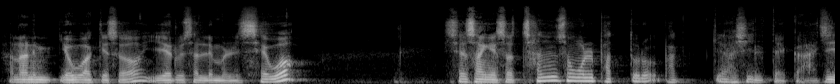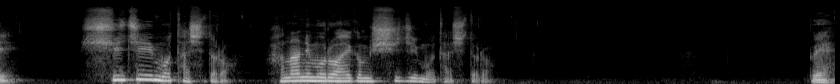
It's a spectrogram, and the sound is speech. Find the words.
하나님 여호와께서 예루살렘을 세워 세상에서 찬송을 받도록 받게 하실 때까지 쉬지 못하시도록 하나님으로 하여금 쉬지 못하시도록 왜?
